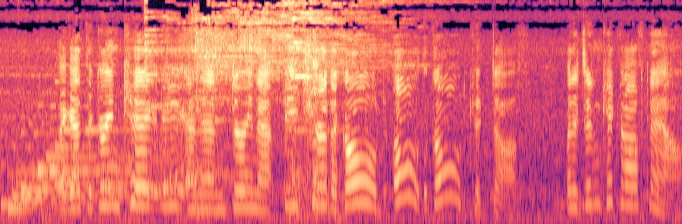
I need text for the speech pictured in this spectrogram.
I got the green kitty, and then during that feature, the gold. Oh, the gold kicked off, but it didn't kick off now.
